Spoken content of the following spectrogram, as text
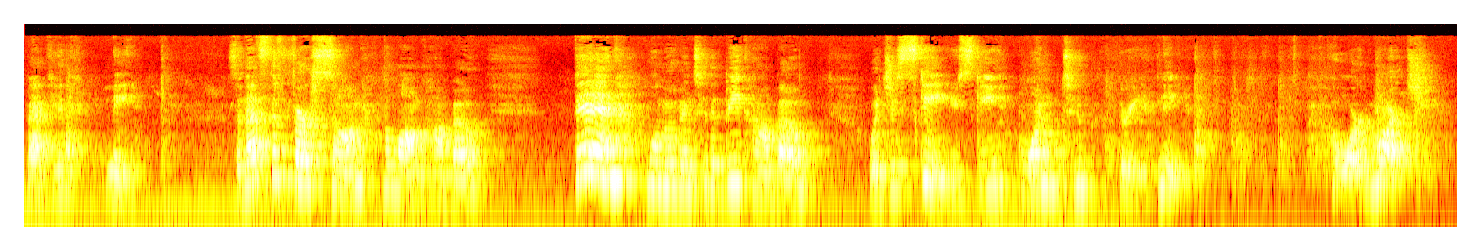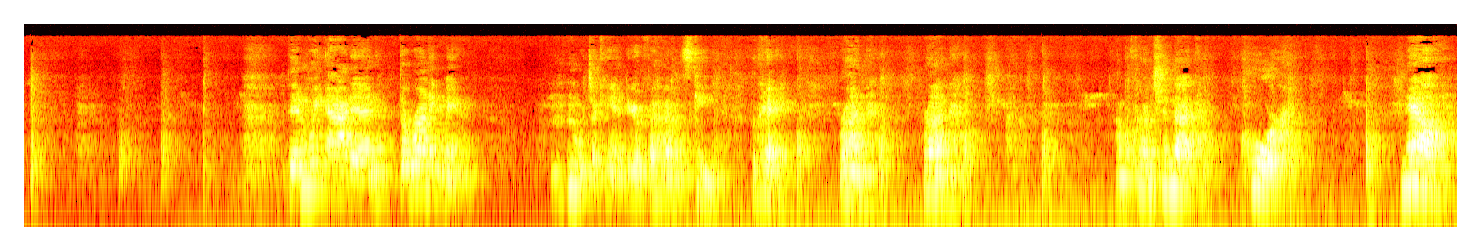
back kick, knee. So that's the first song, the long combo. Then we'll move into the B combo, which is ski. You ski one, two, three, knee. Or march. Then we add in the running man, which I can't do if I haven't skied. Okay, run, run. I'm crunching that core. Now,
